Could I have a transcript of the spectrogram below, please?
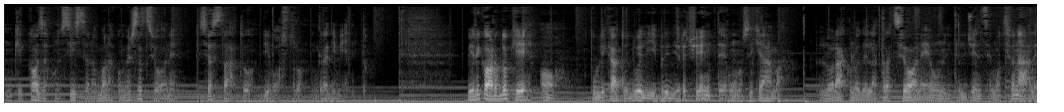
in che cosa consiste una buona conversazione sia stato di vostro gradimento. Vi ricordo che ho pubblicato due libri di recente, uno si chiama L'oracolo dell'attrazione e un'intelligenza emozionale,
